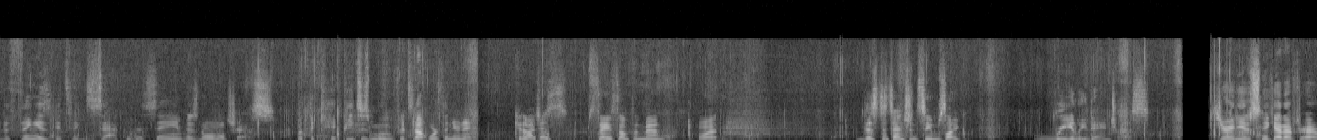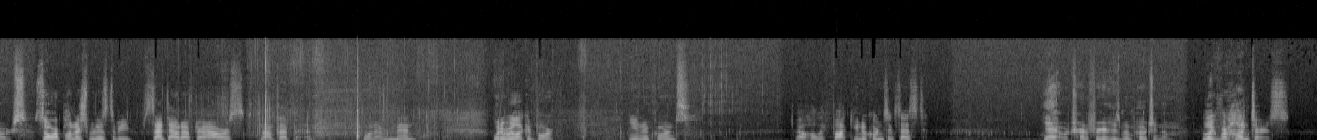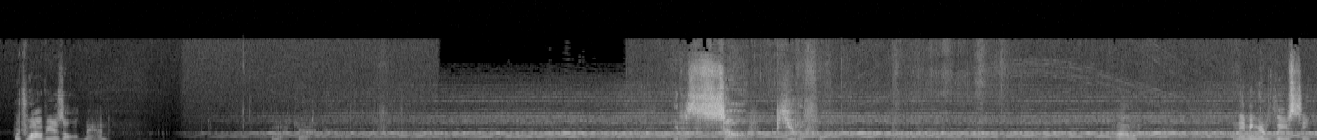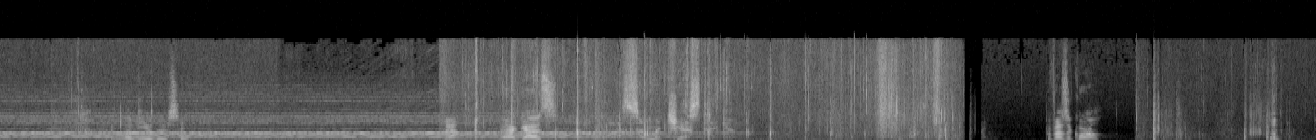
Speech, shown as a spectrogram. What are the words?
The thing is, it's exactly the same as normal chess, but the pieces move. It's not worth a new name. Can I just say something, man? What? This detention seems like really dangerous. It's your idea to sneak out after hours. So our punishment is to be sent out after hours? Not that bad. Whatever, man. What are we looking for? Unicorns. Oh, holy fuck, unicorns exist? Yeah, we're trying to figure out who's been poaching them. Looking for hunters. We're 12 years old, man. Oh my god. It is so beautiful. Oh. Naming her Lucy. I love you, Lucy. Yeah, there it goes. So majestic. Professor Quirrell?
